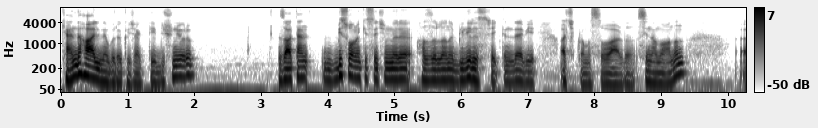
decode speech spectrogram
kendi haline bırakacak diye düşünüyorum. Zaten bir sonraki seçimlere hazırlanabiliriz şeklinde bir açıklaması vardı Sinan Oğan'ın. Ee,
